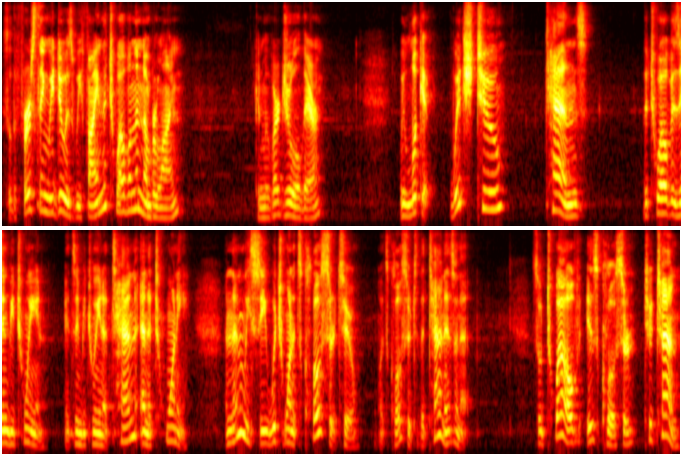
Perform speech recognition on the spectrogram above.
so the first thing we do is we find the 12 on the number line. Can move our jewel there. We look at which two tens the 12 is in between. It's in between a 10 and a 20. And then we see which one it's closer to. Well, it's closer to the 10, isn't it? So 12 is closer to 10.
